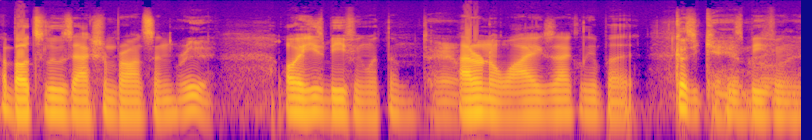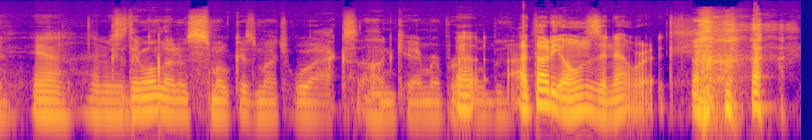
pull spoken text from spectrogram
about to lose Action Bronson. really. Oh, he's beefing with them. Damn. I don't know why exactly, but Because he can't, he's beefing. Yeah, I mean, Because they won't let him smoke as much wax on camera, uh, probably. I thought he owns the network.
